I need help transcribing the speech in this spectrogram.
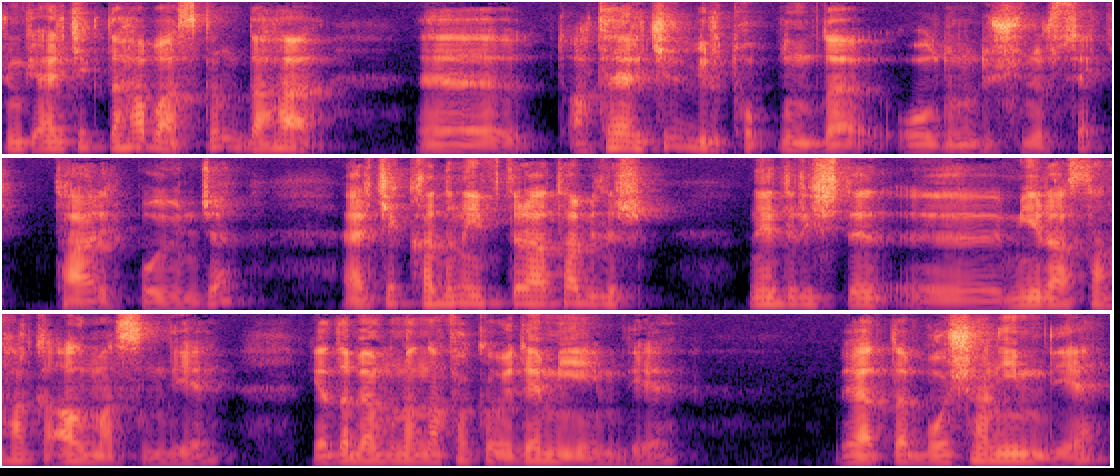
Çünkü erkek daha baskın, daha e, ataerkil bir toplumda olduğunu düşünürsek tarih boyunca erkek kadına iftira atabilir. Nedir işte e, mirastan hak almasın diye ya da ben buna nafaka ödemeyeyim diye veyahut da boşanayım diye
